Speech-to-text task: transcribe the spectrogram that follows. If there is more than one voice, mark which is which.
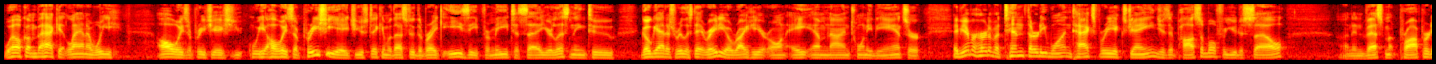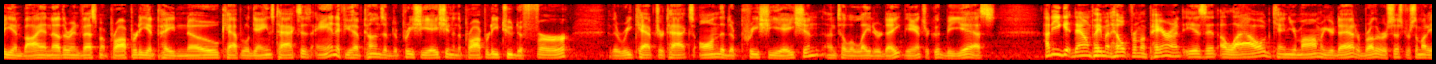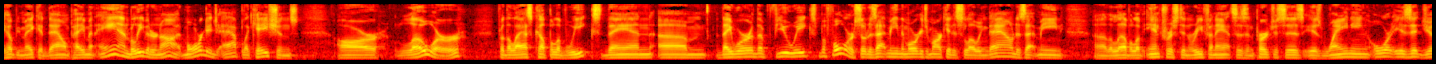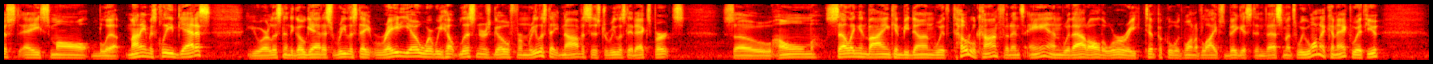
Speaker 1: Welcome back, Atlanta. We always appreciate you. We always appreciate you sticking with us through the break. Easy for me to say. You're listening to Go Gaddis Real Estate Radio right here on AM 920. The answer. Have you ever heard of a 1031 tax-free exchange? Is it possible for you to sell an investment property and buy another investment property and pay no capital gains taxes? And if you have tons of depreciation in the property, to defer the recapture tax on the depreciation until a later date? The answer could be yes. How do you get down payment help from a parent? Is it allowed? Can your mom or your dad or brother or sister or somebody help you make a down payment? And believe it or not, mortgage applications are lower for the last couple of weeks than um, they were the few weeks before. So, does that mean the mortgage market is slowing down? Does that mean uh, the level of interest in refinances and purchases is waning, or is it just a small blip? My name is Cleve Gaddis. You are listening to Go Gaddis Real Estate Radio, where we help listeners go from real estate novices to real estate experts. So, home selling and buying can be done with total confidence and without all the worry, typical with one of life's biggest investments. We want to connect with you.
